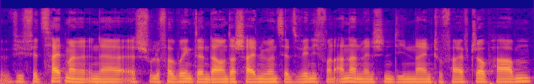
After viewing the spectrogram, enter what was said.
wie viel Zeit man in der Schule verbringt, denn da unterscheiden wir uns jetzt wenig von anderen Menschen, die einen 9-to-5-Job haben,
